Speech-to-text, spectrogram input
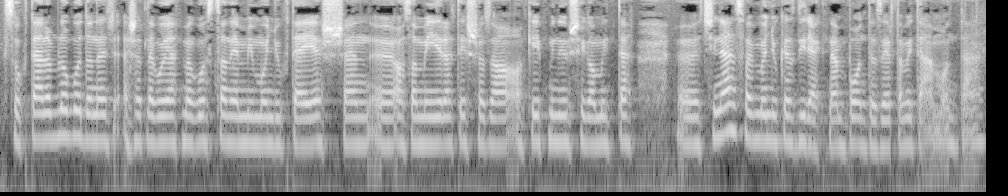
Szoktál a blogodon esetleg olyat megosztani, ami mondjuk teljesen az a méret és az a, a képminőség, amit te csinálsz, vagy mondjuk ez direkt nem pont ezért, amit elmondtál?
